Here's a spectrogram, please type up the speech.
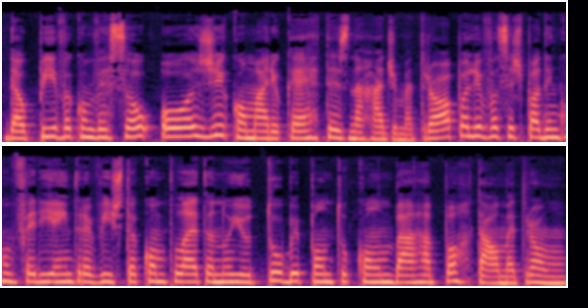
Dalpiva conversou hoje com Mário Kertes na Rádio Metrópole. Vocês podem conferir a entrevista completa no youtube.com/portal Metro 1.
